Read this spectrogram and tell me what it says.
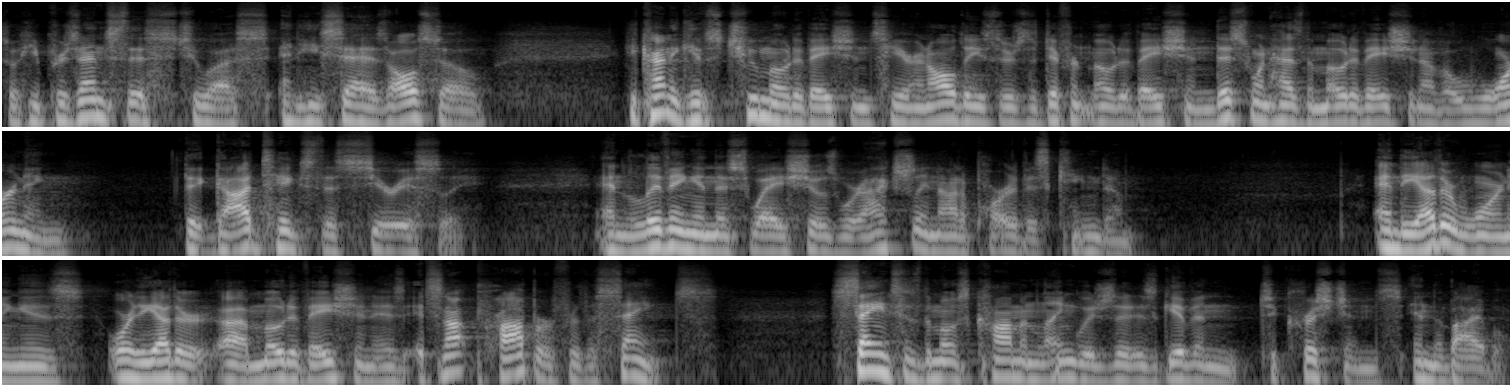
So he presents this to us, and he says also, he kind of gives two motivations here. In all these, there's a different motivation. This one has the motivation of a warning that God takes this seriously. And living in this way shows we're actually not a part of his kingdom. And the other warning is, or the other uh, motivation is, it's not proper for the saints. Saints is the most common language that is given to Christians in the Bible.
